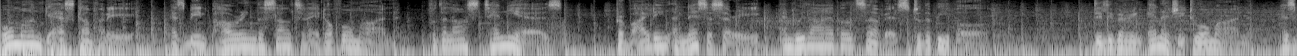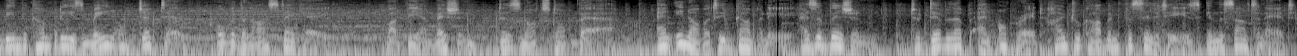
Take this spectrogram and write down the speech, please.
Oman Gas Company has been powering the Sultanate of Oman for the last 10 years, providing a necessary and reliable service to the people. Delivering energy to Oman has been the company's main objective over the last decade. But the ambition does not stop there. An innovative company has a vision to develop and operate hydrocarbon facilities in the Sultanate,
